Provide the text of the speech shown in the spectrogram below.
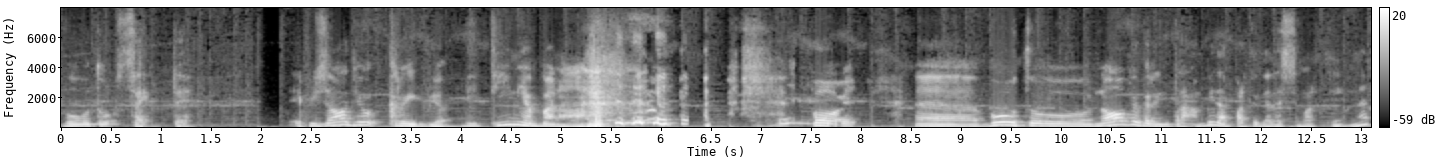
voto 7. Episodio Cribbio di Tini a Banana. Poi eh, voto 9 per entrambi da parte di Alessio Martin.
